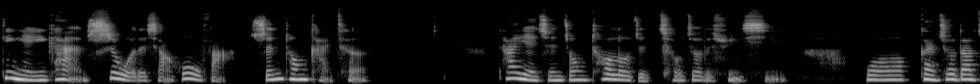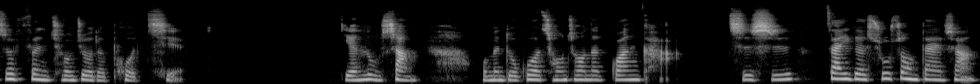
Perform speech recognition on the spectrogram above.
定眼一看，是我的小护法神童凯特。他眼神中透露着求救的讯息，我感受到这份求救的迫切。沿路上，我们躲过重重的关卡。此时，在一个输送带上，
